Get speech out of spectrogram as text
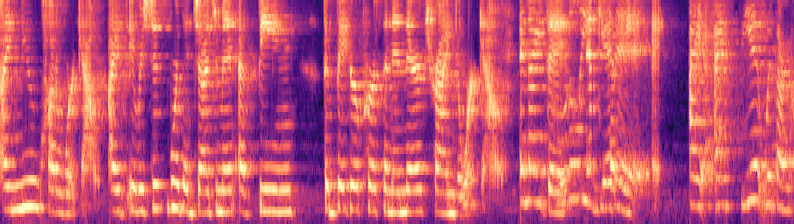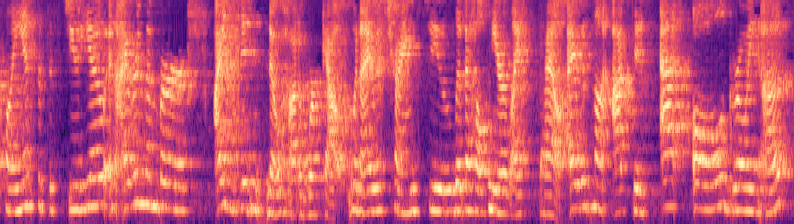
I knew how to work out. I, it was just more the judgment of being the bigger person in there trying to work out. And I totally get it. I, I see it with our clients at the studio, and I remember I didn't know how to work out when I was trying to live a healthier lifestyle. I was not active at all growing up.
